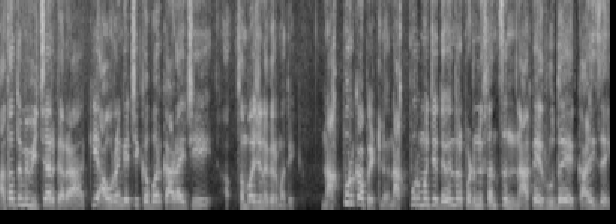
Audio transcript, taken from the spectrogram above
आता तुम्ही विचार करा की औरंग्याची कबर काढायची संभाजीनगरमध्ये. नागपूर का पेटलं? नागपूर म्हणजे देवेंद्र फडणवीसांचं नाक आहे हृदय आहे काळीज आहे.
